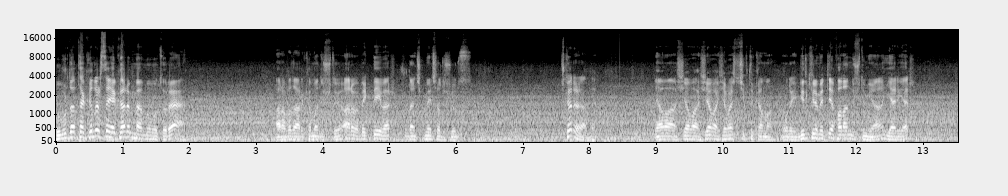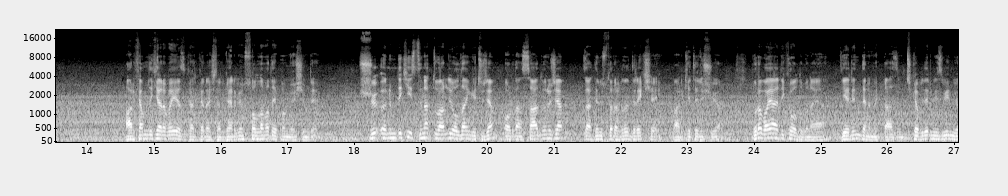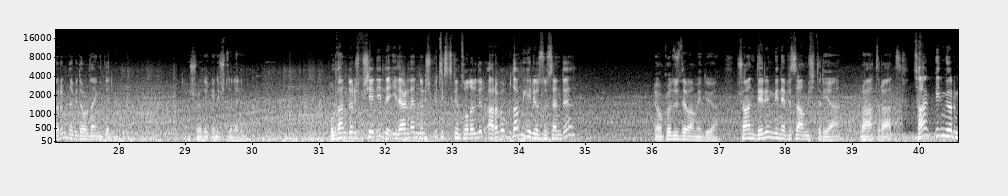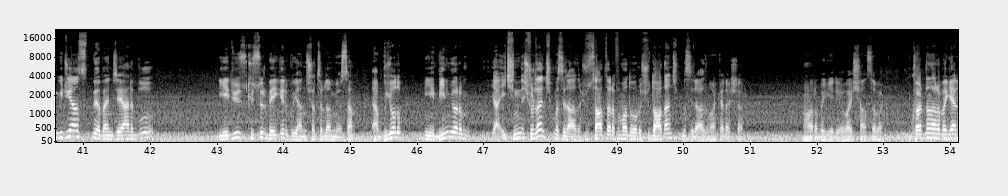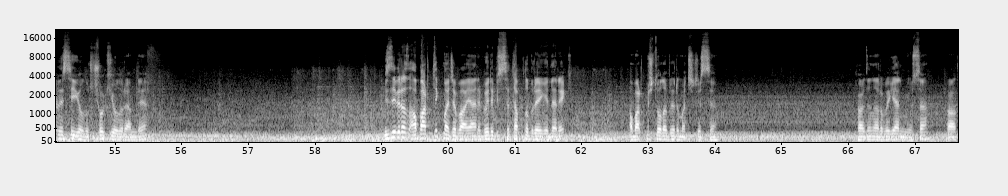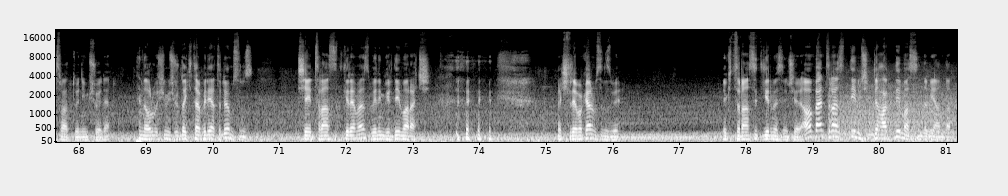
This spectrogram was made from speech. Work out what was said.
Bu burada takılırsa yakarım ben bu motoru ha. Araba da arkama düştü. Araba bekleyiver. Şuradan çıkmaya çalışıyoruz. Çıkar herhalde. Yavaş yavaş yavaş yavaş çıktık ama orayı. Bir kilometreye falan düştüm ya yer yer. Arkamdaki arabaya yazık arkadaşlar. Garbim sollama da yapamıyor şimdi. Şu önümdeki istinat duvarlı yoldan geçeceğim. Oradan sağa döneceğim. Zaten üst tarafı da direkt şey markete düşüyor. Bura bayağı dik oldu buna ya. Diğerini denemek lazım. Çıkabilir miyiz bilmiyorum da bir de oradan gidelim. Şöyle geniş dönelim. Buradan dönüş bir şey değil de ileriden dönüş bir tık sıkıntı olabilir. Araba buradan mı geliyorsun sen de? Yok o düz devam ediyor. Şu an derin bir nefes almıştır ya. Rahat rahat. Tank bilmiyorum gücü yansıtmıyor bence yani bu 700 küsür beygir bu yanlış hatırlamıyorsam. Ya bu yolu bilmiyorum ya içinde şuradan çıkması lazım. Şu sağ tarafıma doğru şu dağdan çıkması lazım arkadaşlar. Araba geliyor vay şansa bak. Yukarıdan araba gelmesi iyi olur. Çok iyi olur hem de. Biz de biraz abarttık mı acaba yani böyle bir setupla buraya gelerek? Abartmış da olabilirim açıkçası. Yukarıdan araba gelmiyorsa rahat rahat döneyim şöyle. Normal şimdi şuradaki tabelayı hatırlıyor musunuz? Şey transit giremez benim girdiğim araç. Bak şuraya bakar mısınız bir? Peki transit girmesin içeri. Ama ben transit değilim şimdi haklıyım aslında bir yandan.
